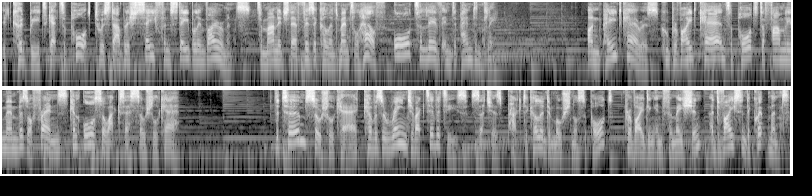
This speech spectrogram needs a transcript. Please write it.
It could be to get support to establish safe and stable environments, to manage their physical and mental health, or to live independently. Unpaid carers who provide care and support to family members or friends can also access social care. The term social care covers a range of activities such as practical and emotional support, providing information, advice and equipment,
